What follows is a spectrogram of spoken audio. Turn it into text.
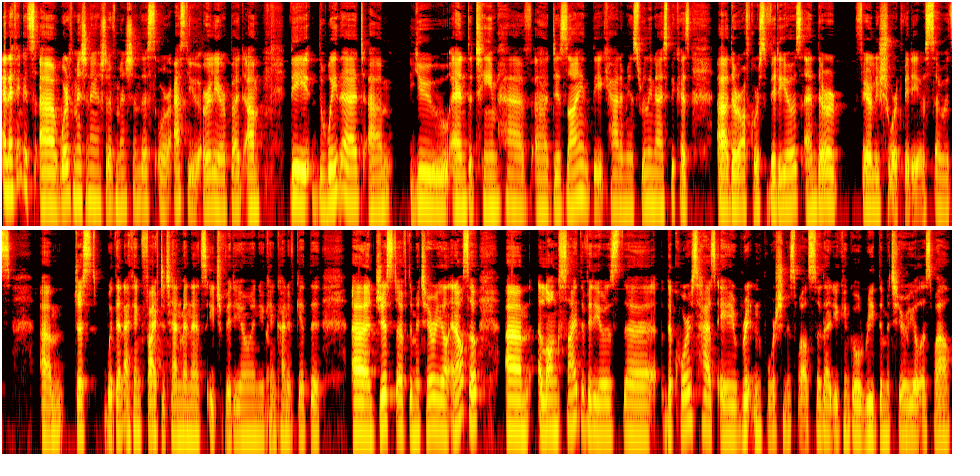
And I think it's uh, worth mentioning. I should have mentioned this or asked you earlier, but um, the the way that um, you and the team have uh, designed the academy is really nice because uh, there are of course videos and they're fairly short videos, so it's um, just within I think five to ten minutes each video, and you can kind of get the uh, gist of the material. And also, um, alongside the videos, the the course has a written portion as well, so that you can go read the material as well,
